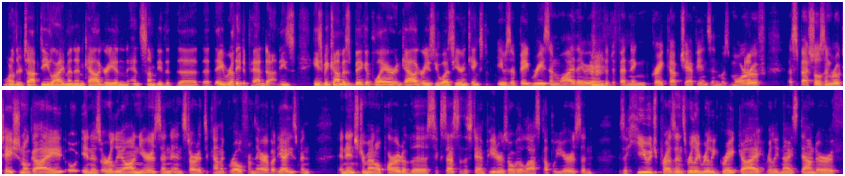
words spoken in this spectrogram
one of their top D linemen in Calgary, and and somebody that uh, that they really depend on. He's he's become as big a player in Calgary as he was here in Kingston. He was a big reason why they were the defending Grey Cup champions, and was more yeah. of a specials and rotational guy in his early on years, and and started to kind of grow from there. But yeah, he's been an instrumental part of the success of the Stampeders over the last couple years, and is a huge presence. Really, really great guy. Really nice, down to earth.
